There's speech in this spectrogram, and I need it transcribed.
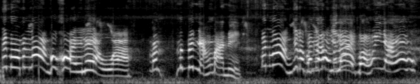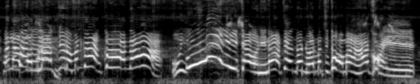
เฮ็ดบ่มันล่างของข่อยแล้วอะ มันมันเป็นหยังบานนี่มันว่างที่เรามันรับกี่ไล่บอกให้หยังมันรับบ่ทันที่เรามันว่างก่อนนะอุ้ยอุ้ยเจ้านี่นะเจ้าโดนๆมันสิโทรมาหาข่อยมันโทร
